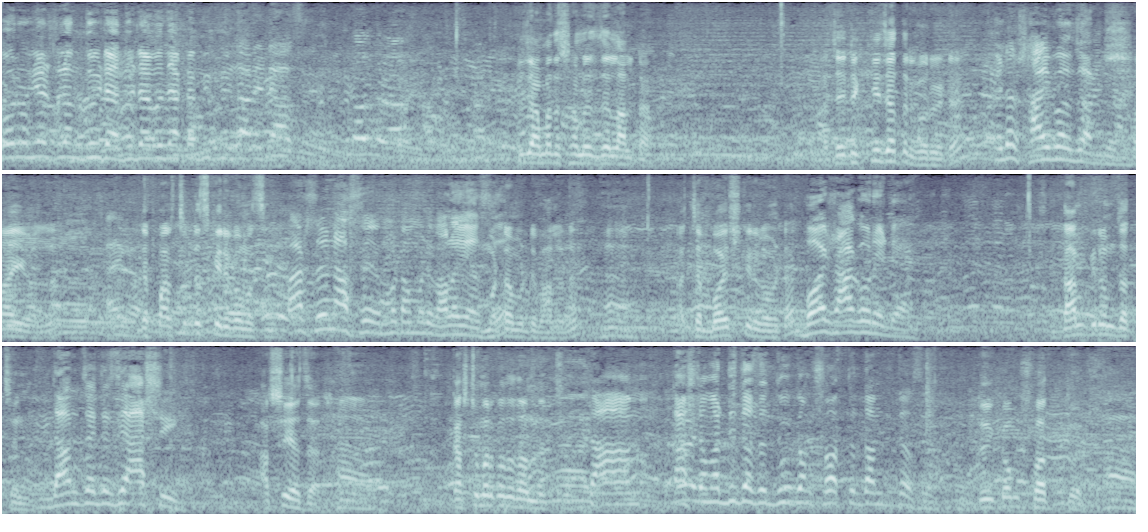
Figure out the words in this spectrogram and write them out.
গরু নিয়ে আসলাম দুইটা দুইটার মধ্যে একটা বিক্রি এটা আছে। এই যে আমাদের সামনে যে লালটা। আচ্ছা এটা কি জাতের গরু এটা? এটা সাইবল জাত গরু। সাইওয়াল না? এটা পার্সেন্টেজ কীরকম আছে? পার্সেন্ট আছে মোটামুটি ভালোই আছে। মোটামুটি ভালো না? হ্যাঁ। আচ্ছা বয়স কীরকম এটা? বয়স আগর এটা। দাম কীরকম যাচ্ছেন? দাম চাইতেছে আশি। আশি হাজার। হ্যাঁ। কাস্টমার কত দাম দিচ্ছে? দাম কাস্টমার দিতেছে দুই কম সত্তর দাম দিতেছে। দুই কম সত্তর। হ্যাঁ।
